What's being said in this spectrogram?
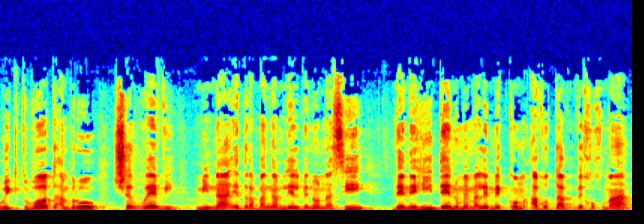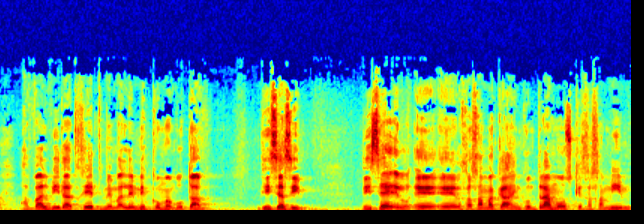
ובכתובות אמרו שרבי מינה את רבן גמליאל בנו נשיא דנהי דנו ממלא מקום אבותיו וחוכמה אבל ביראת חטא ממלא מקום אבותיו Dice así, dice el, eh, el Jajam acá, encontramos que Jajamim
